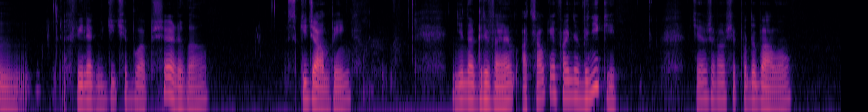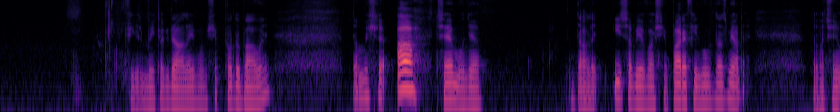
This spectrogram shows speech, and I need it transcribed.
Mm, Chwilę, jak widzicie, była przerwa. Ski jumping. Nie nagrywałem, a całkiem fajne wyniki. Chciałem, że Wam się podobało. Filmy i tak dalej Wam się podobały. To myślę, a czemu nie? Dalej. I sobie właśnie parę filmów na zmianę. Zobaczymy,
